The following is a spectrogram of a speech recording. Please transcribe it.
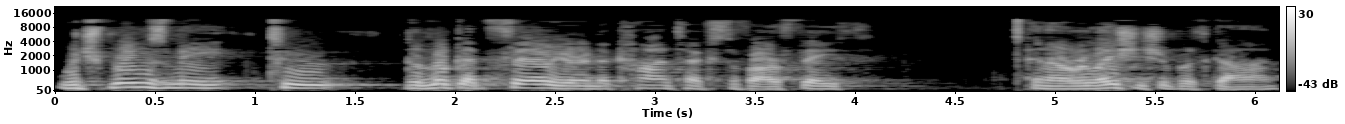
Which brings me to the look at failure in the context of our faith and our relationship with God.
